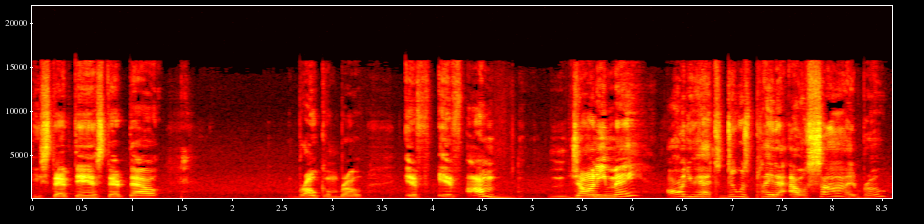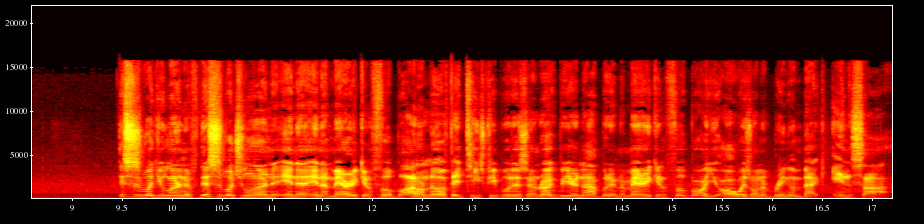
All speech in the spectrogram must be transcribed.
He stepped in, stepped out, broke him, bro. If if I'm Johnny May, all you had to do was play the outside, bro. This is what you learn. If this is what you learn in in American football, I don't know if they teach people this in rugby or not, but in American football, you always want to bring them back inside.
